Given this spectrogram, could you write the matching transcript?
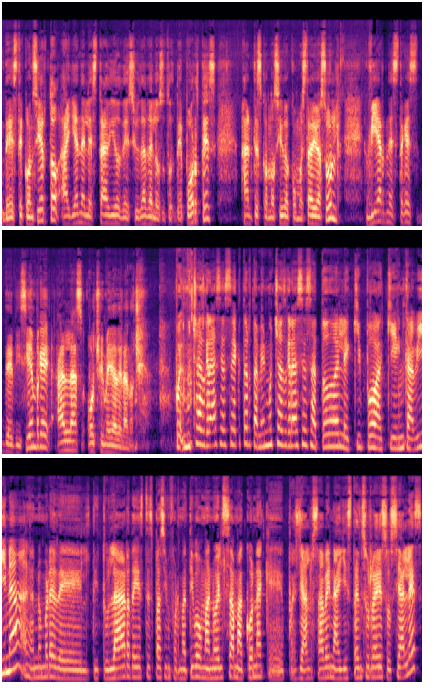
de este concierto allá en el Estadio de Ciudad de los Deportes, antes conocido como Estadio Azul, viernes 3 de diciembre a las ocho y media de la noche. Pues muchas gracias, Héctor. También muchas gracias a todo el equipo aquí en cabina, a nombre del titular de este espacio informativo, Manuel Zamacona, que pues ya lo saben, ahí está en sus redes sociales.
